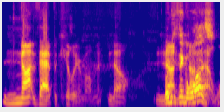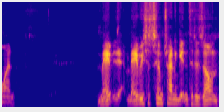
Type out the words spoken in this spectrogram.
Not that peculiar moment. No. What do you think it was? That one. Maybe maybe it's just him trying to get into the zone.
